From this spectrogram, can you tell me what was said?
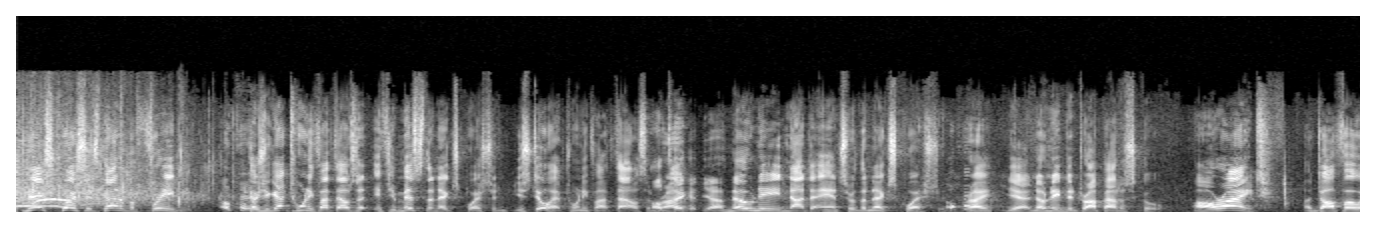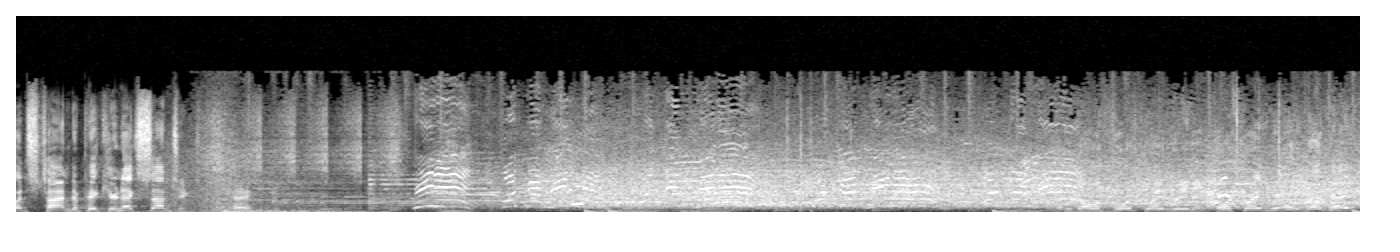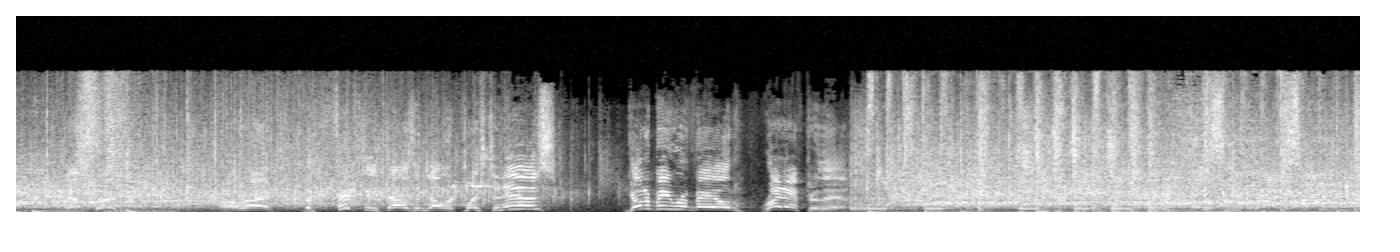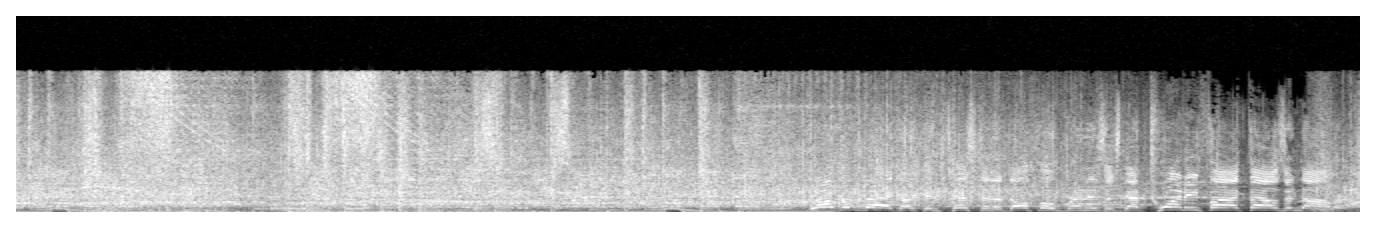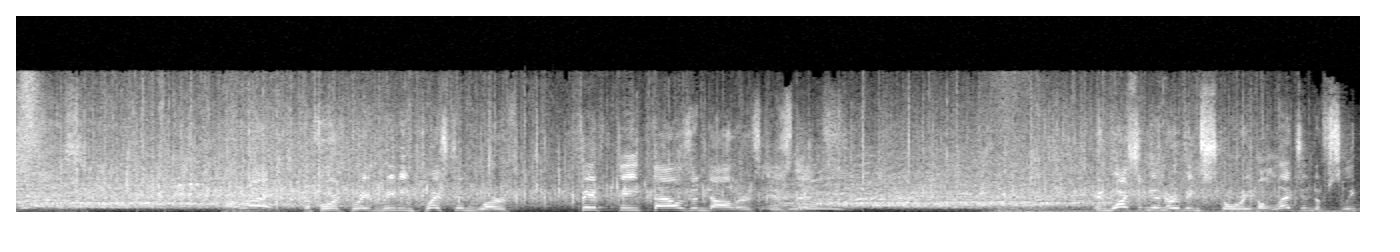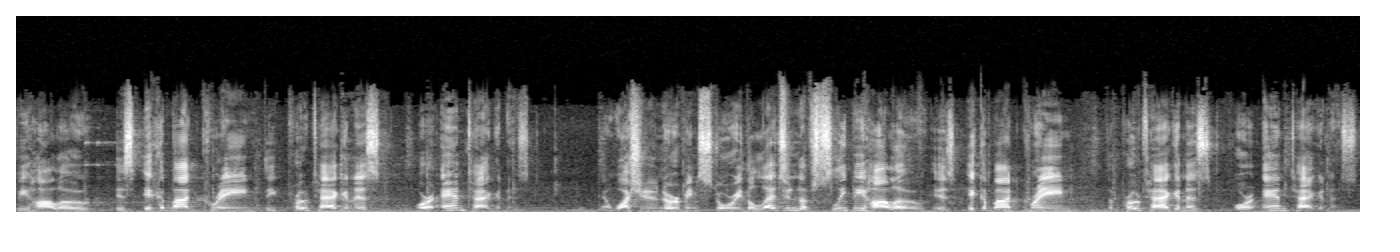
Next question is kind of a freebie. Okay. Because you got 25,000. If you miss the next question, you still have 25,000, I'll take it, yeah. No need not to answer the next question, Okay. right? Yeah, no need to drop out of school. All right. Adolfo, it's time to pick your next subject. Okay. Reading! Look at reading! I'm gonna go with fourth grade reading. Fourth grade reading. Fourth grade okay. reading. Sounds good. All right. The $50,000 question is going to be revealed right after this. Welcome back. Our contestant, Adolfo Brenes, has got $25,000. All right. The fourth grade reading question worth $50,000 is this. In Washington Irving's story, The Legend of Sleepy Hollow, is Ichabod Crane the protagonist or antagonist? In Washington Irving's story, The Legend of Sleepy Hollow, is Ichabod Crane the protagonist or antagonist?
